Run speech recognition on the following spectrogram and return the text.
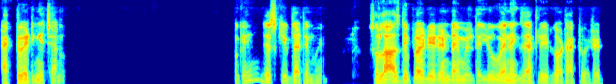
activating a channel. Okay, just keep that in mind. So last deploy date and time will tell you when exactly it got activated.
